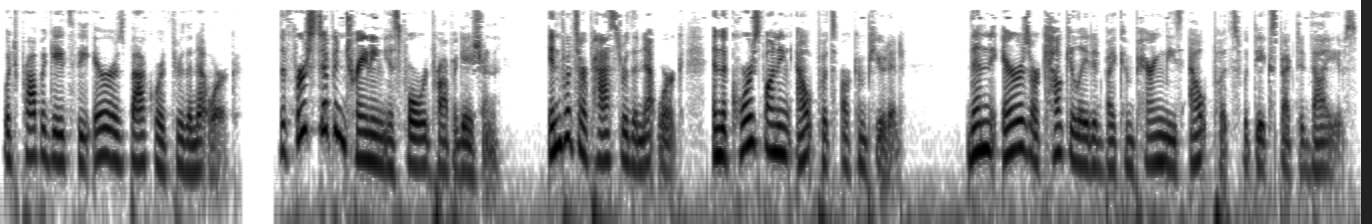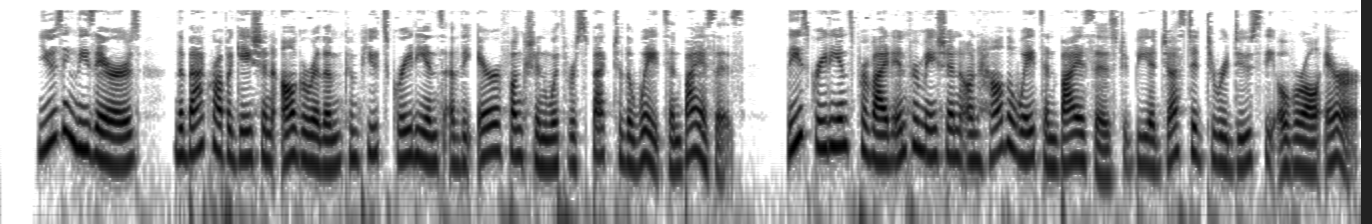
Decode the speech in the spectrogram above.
which propagates the errors backward through the network. The first step in training is forward propagation. Inputs are passed through the network and the corresponding outputs are computed. Then the errors are calculated by comparing these outputs with the expected values. Using these errors, the backpropagation algorithm computes gradients of the error function with respect to the weights and biases. These gradients provide information on how the weights and biases should be adjusted to reduce the overall error.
